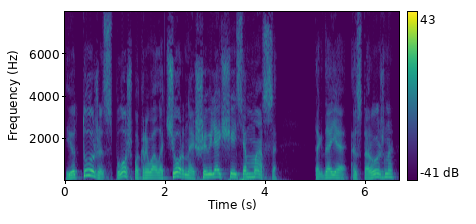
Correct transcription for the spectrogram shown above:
Ее тоже сплошь покрывала черная шевелящаяся масса. Тогда я осторожно,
